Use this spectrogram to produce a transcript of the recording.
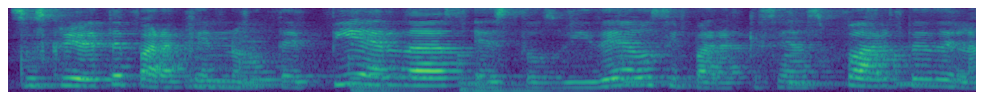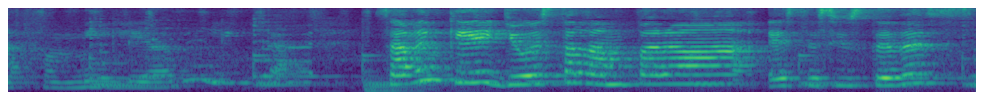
suscríbete para que no te pierdas estos videos y para que seas parte de la familia Belita. ¿Saben qué? Yo esta lámpara, este, si ustedes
